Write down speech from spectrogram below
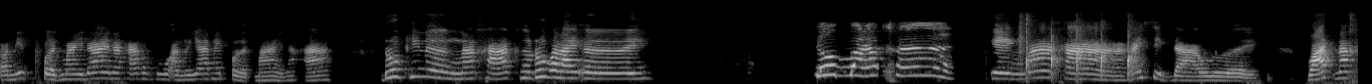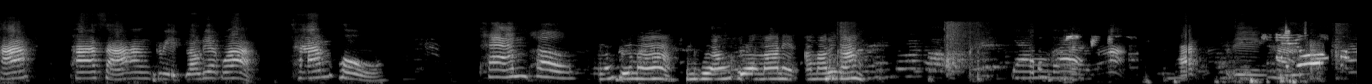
ตอนนี้เปิดไมค์ได้นะคะ คุณครูอนุญาตให้เปิดไมค์นะคะ รูปที่หนึ่งนะคะ คือรูปอะไรเอ่ยรูปวัดค่ะ เก่งมากค่ะ ให้สิบดาวเลย วัดนะคะ ภาษาอังกฤษเราเรียกว่า temple แทมเพลหนังสือมาคุณครูเอาหนังสือออกมาเนี่ยเอามาหรือยังยาววัดนั่นเองค่ะใช่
